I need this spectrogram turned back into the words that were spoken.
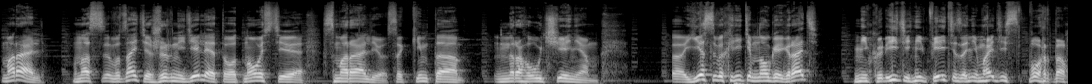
мораль. У нас, вот знаете, жир недели это вот новости с моралью, с каким-то нравоучением. Э, если вы хотите много играть, не курите, не пейте, занимайтесь спортом.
